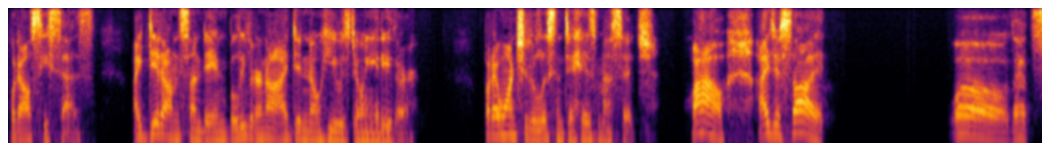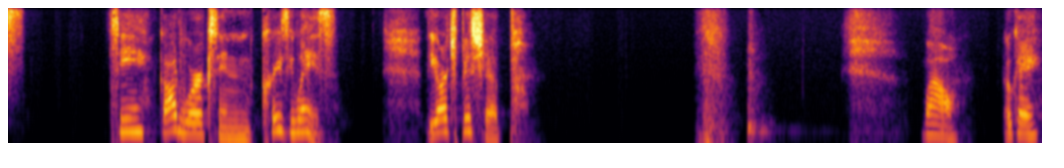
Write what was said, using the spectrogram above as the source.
what else he says. I did on Sunday, and believe it or not, I didn't know he was doing it either. But I want you to listen to his message. Wow, I just saw it. Whoa, that's see, God works in crazy ways. The Archbishop. Wow. Okay,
